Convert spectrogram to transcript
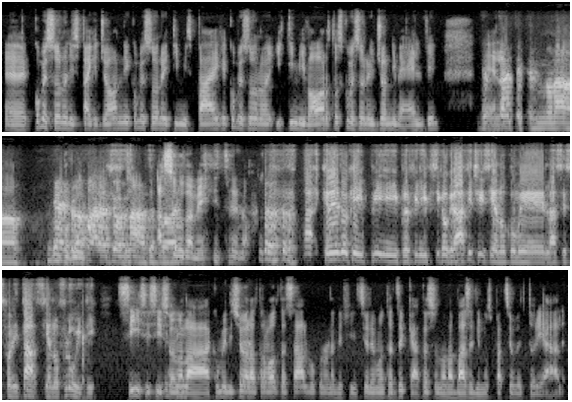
eh, come sono gli Spike Johnny, come sono i Timmy Spike, come sono i Timmy Vortos, come sono i Johnny Melvin. Eh, la- che non ha niente proprio- da fare a giornata. poi. Assolutamente no. Ma credo che i, i profili psicografici siano come la sessualità, siano fluidi. Sì, sì, sì, sono Quindi- la, come diceva l'altra volta Salvo con una definizione molto azzeccata, sono la base di uno spazio vettoriale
